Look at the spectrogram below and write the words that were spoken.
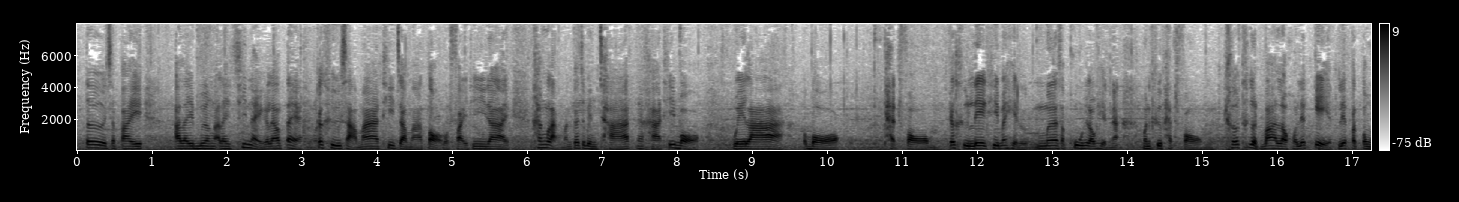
สเตอร์ จะไปอะไรเมืองอะไรที่ไหนก็แล้วแต่ก็คือสามารถที่จะมาต่อรถไฟที่นี่ได้ ข้างหลังมันก็จะเป็นชาร์ตนะคะ ที่บอกเวลาบอก ลตฟอร์ม ก็คือเลขที่ไม่เห็นเมื่อสักครู่ที่เราเห็นน่ะมันคือแพลตฟอร์มเขาถ้าเกิดบ้านเราเขาเรียกเกตเรียกประตู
